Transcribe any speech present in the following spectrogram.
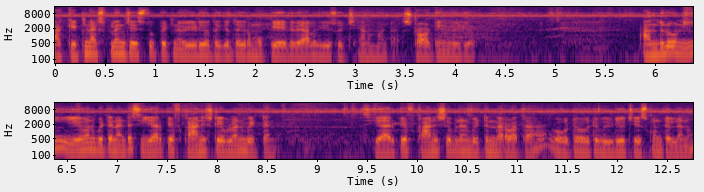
ఆ కిట్ని ఎక్స్ప్లెయిన్ చేస్తూ పెట్టిన వీడియో దగ్గర దగ్గర ముప్పై ఐదు వేల వ్యూస్ వచ్చాయన్నమాట స్టార్టింగ్ వీడియో అందులోని ఏమని పెట్టానంటే సిఆర్పిఎఫ్ కానిస్టేబుల్ అని పెట్టాను. సిఆర్పిఎఫ్ కానిస్టేబుల్ అని పెట్టిన తర్వాత ఒకటి ఒకటి వీడియో చేసుకుంటూ వెళ్ళాను.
